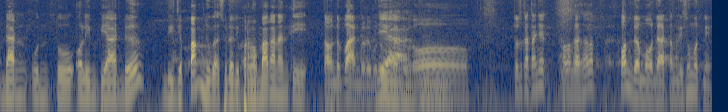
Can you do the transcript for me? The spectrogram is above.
dan untuk olimpiade di Jepang juga sudah diperlombakan nanti Tahun depan 2021. Iya. Oh. Terus katanya kalau nggak salah PON udah mau datang di Sumut nih.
